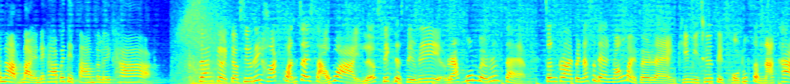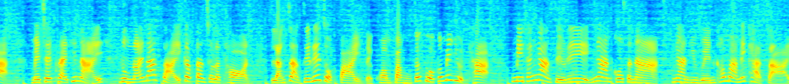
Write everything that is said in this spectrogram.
ขนาดไหนนะคะ ไปติดตามกันเลยค่ะ แจ้งเกิดกับซีรีส์ฮอตขวัญใจสาววายเลิฟซิกเดอะซีรีส์รักบุ่นวัยรุ่นแสบ จนกลายเป็นนักแสดงน้องใหม่ไฟแรง ที่มีชื่อติดโพทุกสำนักค่ะ ไม่ใช่ใครที่ไหน หนุ่มน้อยหน้าใสกับตันชลทรหลังจากซีรีส์จบไป แต่ความปังของเจ้าตัวก็ไม่หยุดค่ะ มีทั้งงานซีรีส์ งานโฆษณา งานอีเวนต์เข้ามาไม่ขาดสาย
